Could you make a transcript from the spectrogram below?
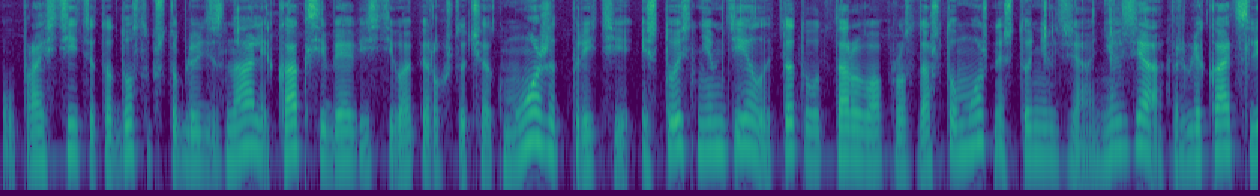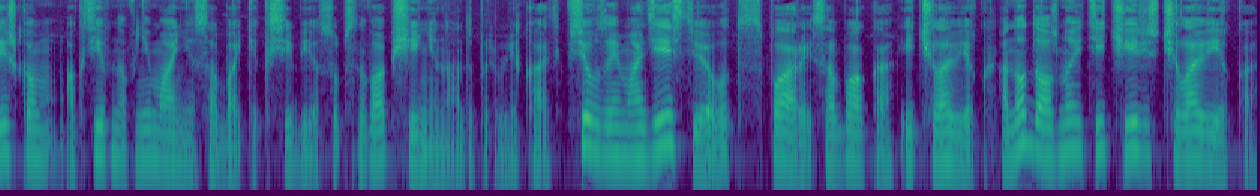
упростить упростить этот доступ, чтобы люди знали, как себя вести. Во-первых, что человек может прийти и что с ним делать. Это вот второй вопрос. Да, что можно и что нельзя. Нельзя привлекать слишком активно внимание собаки к себе. Собственно, вообще не надо привлекать. Все взаимодействие вот с парой собака и человек, оно должно идти через человека.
